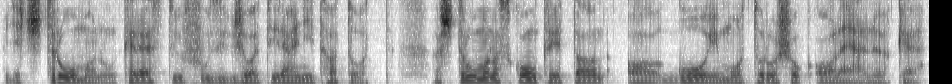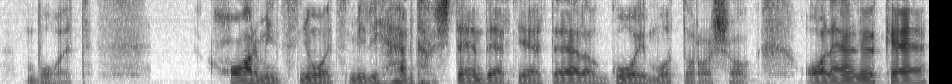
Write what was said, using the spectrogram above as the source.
hogy egy Strómanon keresztül Fúzik Zsolt irányíthatott. A Stróman az konkrétan a GOI motorosok alelnöke volt. 38 milliárdos tendert nyelte el a GOI motorosok alelnöke,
